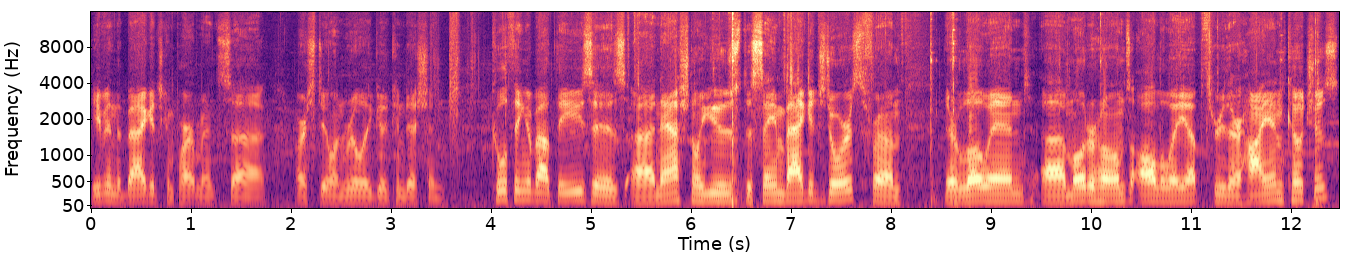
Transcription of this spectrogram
Even the baggage compartments uh, are still in really good condition. Cool thing about these is uh, National used the same baggage doors from their low-end uh, motorhomes all the way up through their high-end coaches.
